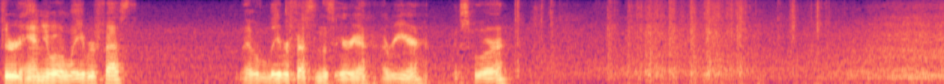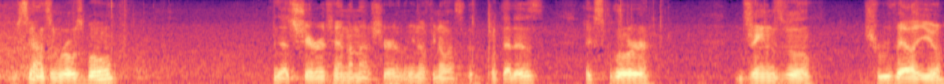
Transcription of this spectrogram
Third annual Labor Fest. They have a Labor Fest in this area every year. Explorer. Wisconsin Rose Bowl. Think that's Sheraton, I'm not sure. Let me know if you know what that is. Explorer. Janesville. True Value.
